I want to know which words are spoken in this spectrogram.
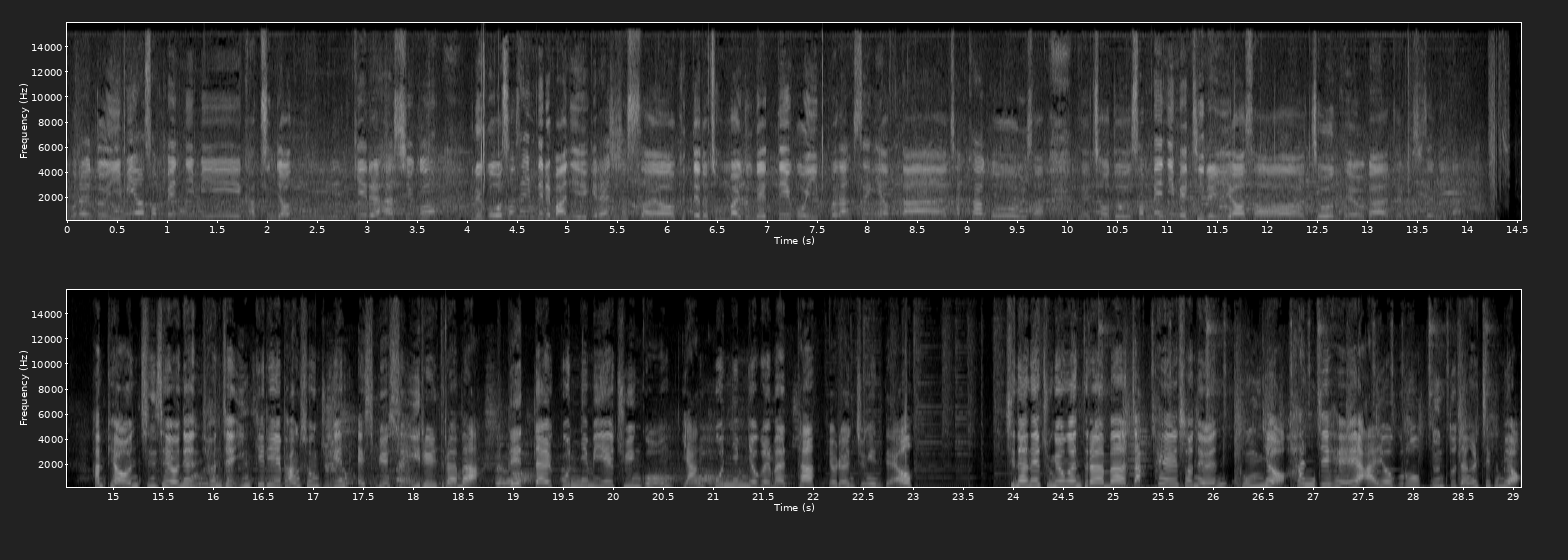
아무래도 이미연 선배님이 같은 연기를 하시고 그리고 선생님들이 많이 얘기를 해주셨어요. 그때도 정말 눈에 띄고 이쁜 학생이었다, 착하고 그래서 네, 저도 선배님의 뒤를 이어서 좋은 배우가 되고 싶습니다. 한편 진세연은 현재 인기리에 방송 중인 SBS 1일 드라마 내 딸 꽃님이의 주인공 양꽃님 역을 맡아 열연 중인데요. 지난해 종영한 드라마 짝패에서는 동료 한지혜의 아역으로 눈도장을 찍으며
